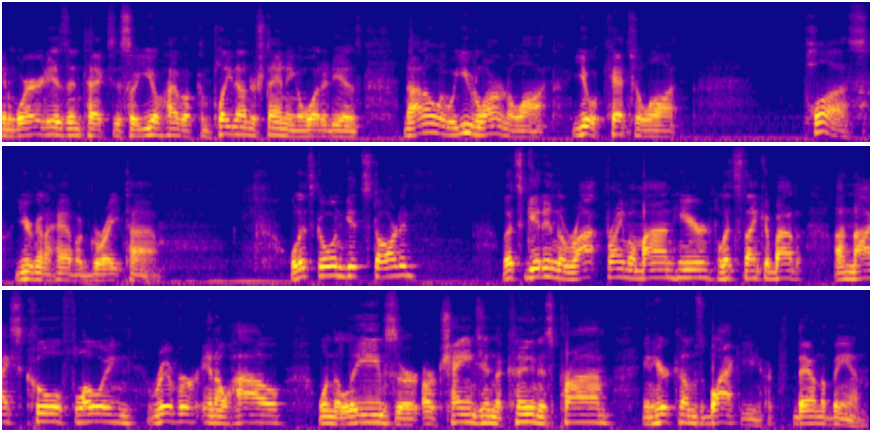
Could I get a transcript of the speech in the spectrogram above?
and where it is in Texas so you'll have a complete understanding of what it is. Not only will you learn a lot, you'll catch a lot, plus you're going to have a great time. Well, let's go and get started. Let's get in the right frame of mind here. Let's think about a nice, cool, flowing river in Ohio when the leaves are, are changing, the coon is prime and here comes Blackie down the bend.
